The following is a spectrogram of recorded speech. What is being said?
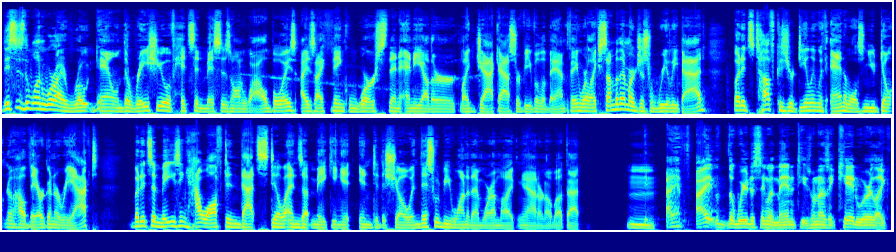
this is the one where I wrote down the ratio of hits and misses on Wildboyz is I think worse than any other like Jackass or Viva La Bam thing where like some of them are just really bad, but it's tough because you're dealing with animals and you don't know how they're going to react. But it's amazing how often that still ends up making it into the show, and this would be one of them where I'm like, yeah, I don't know about that. Hmm. I have I the weirdest thing with manatees. When I was a kid, we were like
